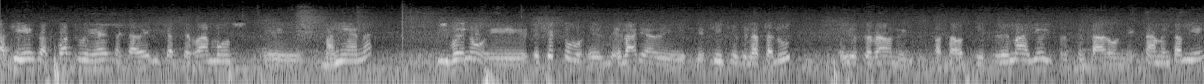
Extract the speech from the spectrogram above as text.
Así es, las cuatro unidades académicas cerramos eh, mañana y bueno, eh, excepto el, el área de, de ciencias de la salud, ellos cerraron el pasado 7 de mayo y presentaron examen también.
